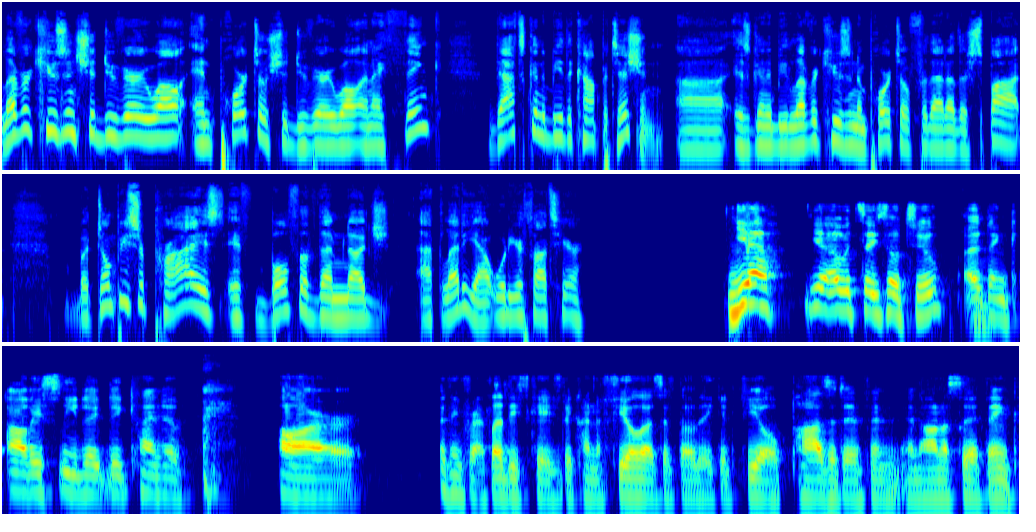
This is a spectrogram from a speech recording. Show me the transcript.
Leverkusen should do very well, and Porto should do very well. And I think that's going to be the competition. Uh, is going to be Leverkusen and Porto for that other spot. But don't be surprised if both of them nudge Atleti out. What are your thoughts here? Yeah, yeah, I would say so too. I think obviously they, they kind of are. I think for Atleti's case, they kind of feel as if though they could feel positive, and, and honestly, I think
